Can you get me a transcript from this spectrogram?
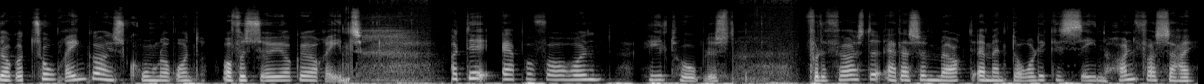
jogger to rengøringskroner rundt og forsøger at gøre rent. Og det er på forhånd helt håbløst. For det første er der så mørkt, at man dårligt kan se en hånd for sig.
